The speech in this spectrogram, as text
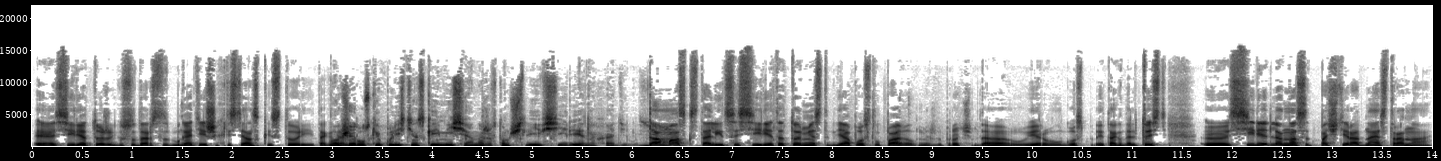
Э, Сирия тоже государство с богатейшей христианской историей и так Вообще далее. русская палестинская миссия, она же в том числе и в Сирии находилась. Дамаск, столица Сирии, это то место, где апостол Павел, между прочим, да, уверовал в Господа и так далее. То есть э, Сирия для нас это почти родная страна.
